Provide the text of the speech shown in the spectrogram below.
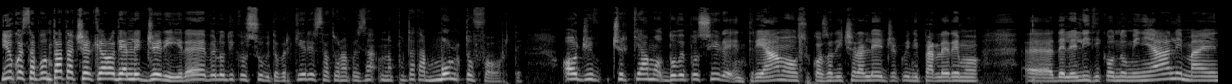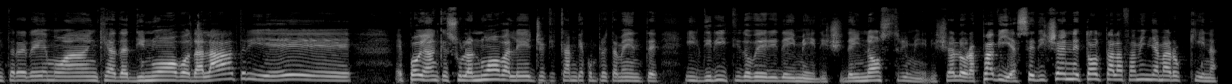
io questa puntata cercherò di alleggerire, eh, ve lo dico subito, perché ieri è stata una, pesa- una, puntata molto forte. Oggi cerchiamo, dove possibile, entriamo su cosa dice la legge, quindi parleremo eh, delle liti condominiali, ma entreremo anche ad, di nuovo ad Alatri e e poi anche sulla nuova legge che cambia completamente i diritti e i doveri dei medici, dei nostri medici. Allora, Pavia, sedicenne tolta alla famiglia marocchina,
